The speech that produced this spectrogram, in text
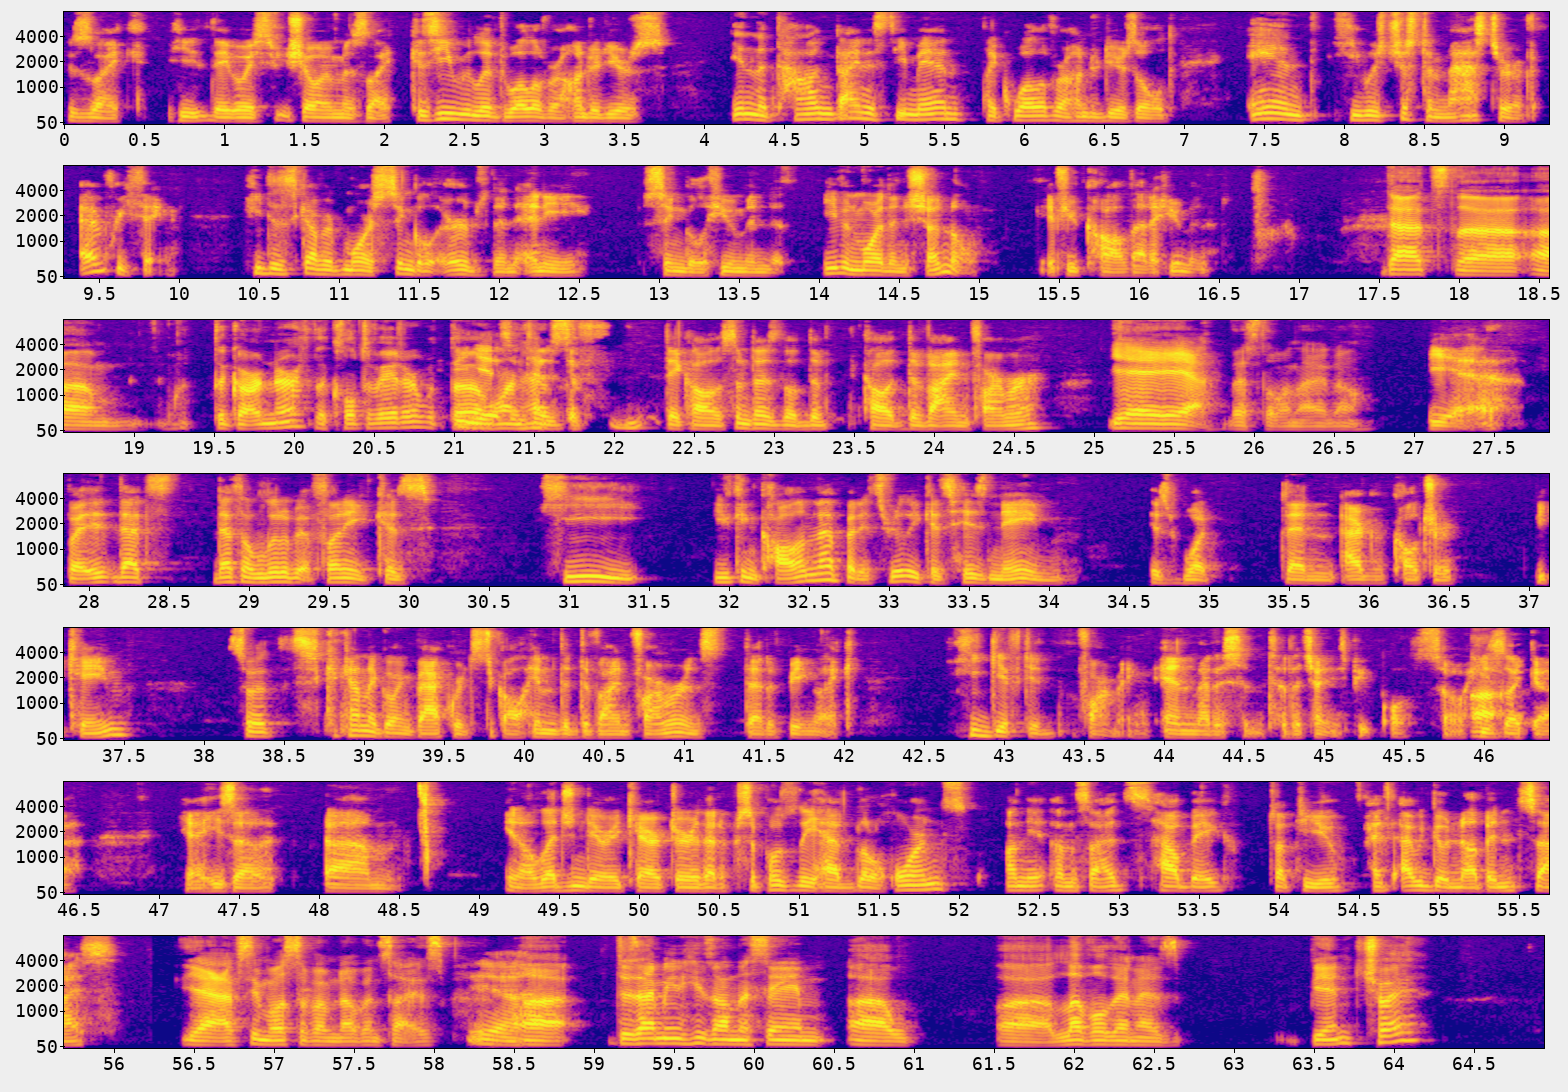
is like he. They always show him as like because he lived well over hundred years in the Tang Dynasty, man, like well over hundred years old, and he was just a master of everything. He discovered more single herbs than any single human, even more than Shennong if you call that a human. That's the um the gardener, the cultivator with the yeah, sometimes def- they call it. Sometimes they'll div- call it divine farmer. yeah, yeah, yeah. That's the one that I know. Yeah, but it, that's that's a little bit funny because he, you can call him that, but it's really because his name is what then agriculture became. So it's kind of going backwards to call him the divine farmer instead of being like he gifted farming and medicine to the Chinese people. So he's Ah. like a, yeah, he's a, um, you know, legendary character that supposedly had little horns on the on the sides. How big? It's up to you. I, I would go nubbin size. Yeah, I've seen most of them nubbin size. Yeah. Uh, does that mean he's on the same uh, uh, level then as Bian Que?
